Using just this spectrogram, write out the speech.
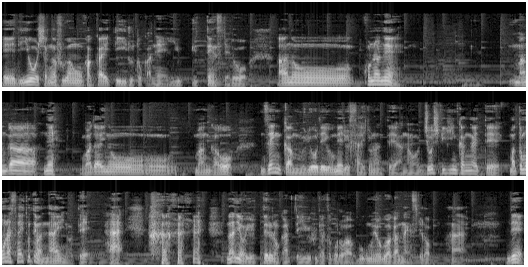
えー、利用者が不安を抱えているとかね、言ってんすけど、あのー、これはね、漫画ね、話題の漫画を全巻無料で読めるサイトなんて、あの、常識的に考えて、まともなサイトではないので、はい。何を言ってるのかっていうふうなところは僕もよくわかんないんですけど、はい。で、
